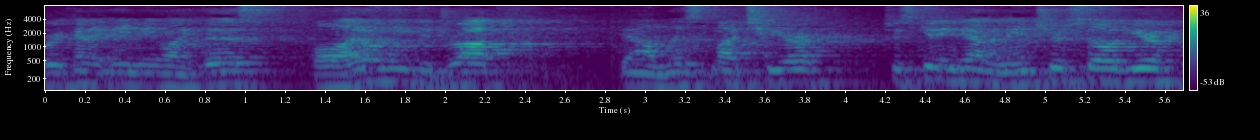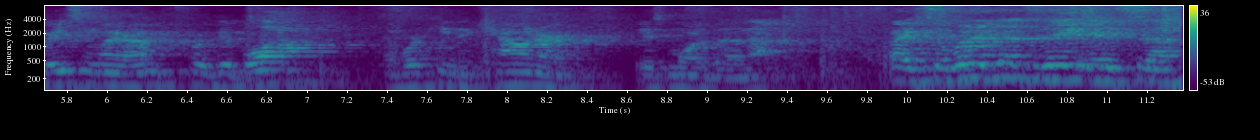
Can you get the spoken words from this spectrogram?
we're kind of aiming like this. Well, I don't need to drop down this much here. Just getting down an inch or so here, raising my arm for a good block, and working the counter is more than enough. All right, so what I've done today is uh,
